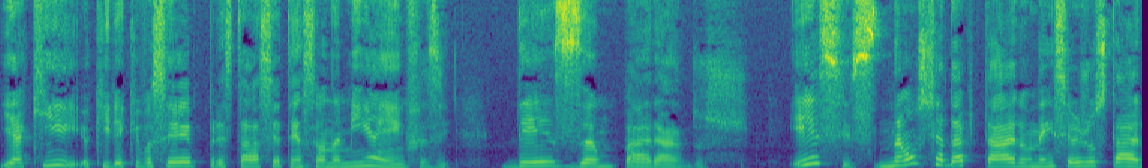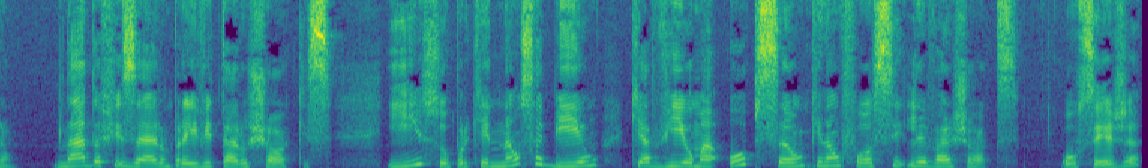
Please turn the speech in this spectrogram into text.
E aqui eu queria que você prestasse atenção na minha ênfase: desamparados. Esses não se adaptaram nem se ajustaram, nada fizeram para evitar os choques. E isso porque não sabiam que havia uma opção que não fosse levar choques. Ou seja,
